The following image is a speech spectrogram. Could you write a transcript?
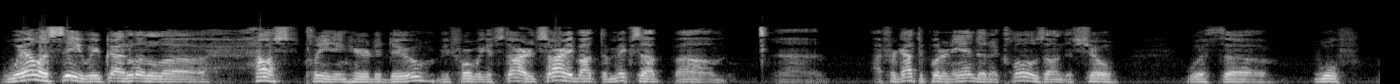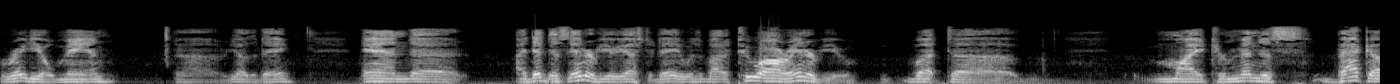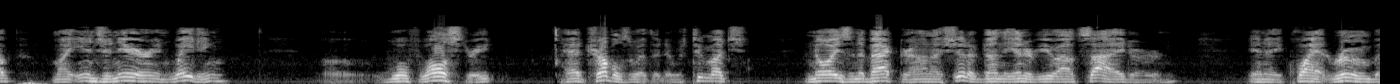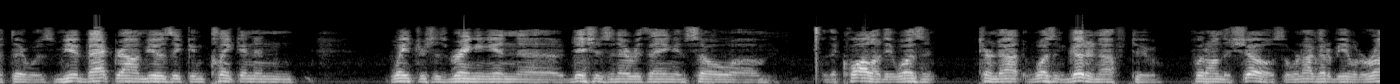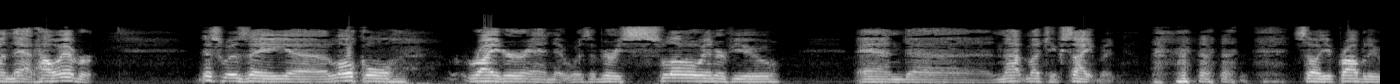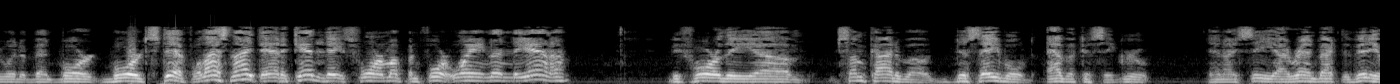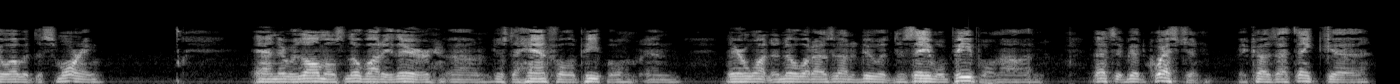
Well, let's see. We've got a little uh, house cleaning here to do before we get started. Sorry about the mix-up. Um, uh, I forgot to put an end and a close on the show with uh, Wolf Radio Man uh, the other day. And uh, I did this interview yesterday. It was about a two-hour interview but uh, my tremendous backup, my engineer in waiting, uh, Wolf Wall Street, had troubles with it. There was too much noise in the background. I should have done the interview outside or in a quiet room, but there was mute background music and clinking and waitresses bringing in uh, dishes and everything, and so um, the quality wasn't turned out it wasn't good enough to put on the show, so we're not going to be able to run that. However, this was a uh, local writer, and it was a very slow interview and uh, not much excitement. so you probably would have been bored bored stiff. Well, last night they had a candidates forum up in Fort Wayne, Indiana, before the um, some kind of a disabled advocacy group. And I see, I ran back the video of it this morning, and there was almost nobody there, uh, just a handful of people, and they were wanting to know what I was going to do with disabled people. Now, that's a good question, because I think uh,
